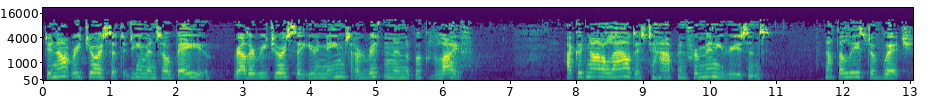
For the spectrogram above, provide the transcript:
do not rejoice that the demons obey you. Rather rejoice that your names are written in the book of life. I could not allow this to happen for many reasons not the least of which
